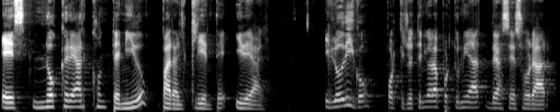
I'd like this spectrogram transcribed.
es no crear contenido para el cliente ideal. Y lo digo porque yo he tenido la oportunidad de asesorar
